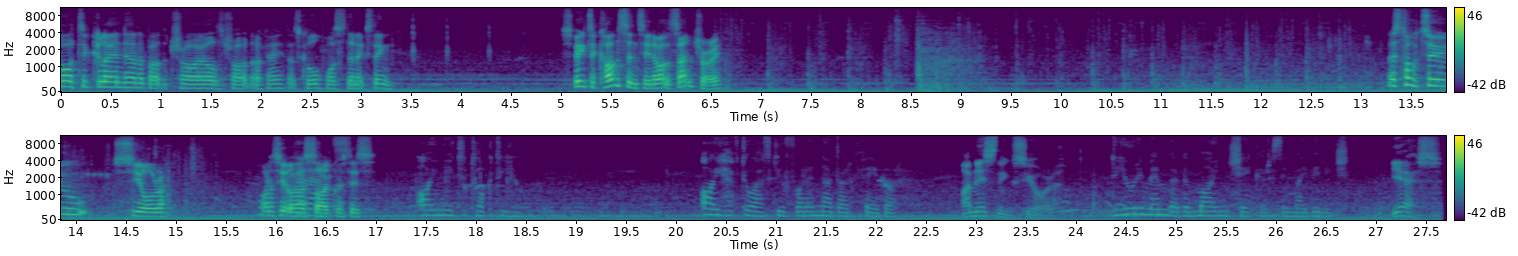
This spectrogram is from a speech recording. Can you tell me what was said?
Talk to Glendan about the trial. The trial. Okay, that's cool. What's the next thing? Speak to Constantine about the sanctuary. Let's talk to Siora. I want to see what her side quest is. I need to talk to you. I have to ask you for another favor. I'm listening, Siora. Do you remember the mind shakers in my village? Yes.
